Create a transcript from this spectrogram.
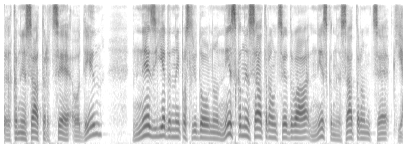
е, конденсатор С1 не з'єднаний послідовно ні з конденсатором С2, ні з конденсатором С5.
